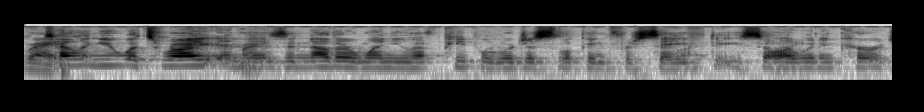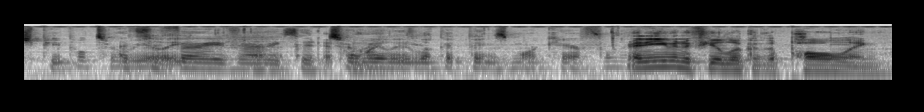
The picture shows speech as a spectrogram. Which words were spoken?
Right. telling you what's right, and there's another when you have people who are just looking for safety. So I would encourage people to That's really, very, very good to point. really look at things more carefully. And even if you look at the polling,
